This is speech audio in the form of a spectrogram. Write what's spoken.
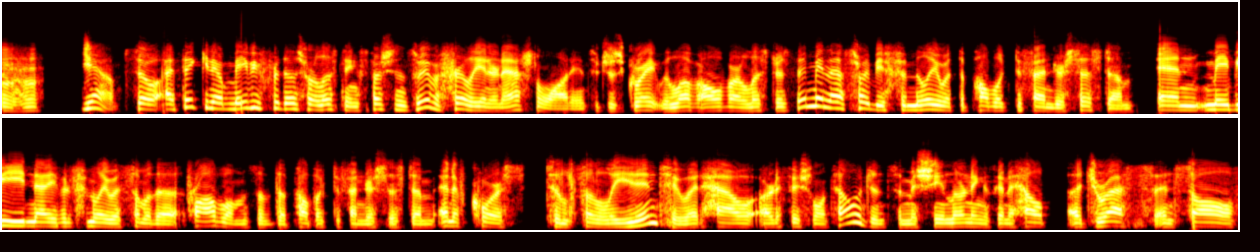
Mm-hmm. Yeah. So I think, you know, maybe for those who are listening, especially since we have a fairly international audience, which is great. We love all of our listeners. They may not necessarily be familiar with the public defender system and maybe not even familiar with some of the problems of the public defender system. And of course, to sort of lead into it, how artificial intelligence and machine learning is going to help address and solve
